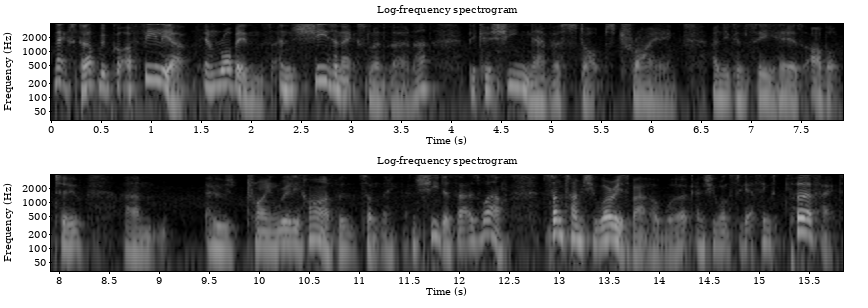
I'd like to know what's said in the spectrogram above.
Next up, we've got Ophelia in Robins, and she's an excellent learner because she never stops trying. And you can see here's Arbot 2, um, who's trying really hard with something, and she does that as well. Sometimes she worries about her work and she wants to get things perfect,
